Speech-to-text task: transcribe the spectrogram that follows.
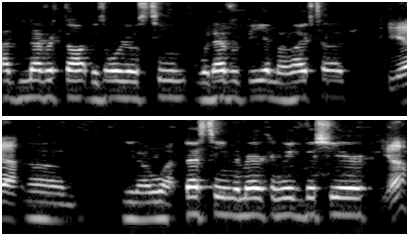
have never thought this Orioles team would ever be in my lifetime. Yeah. Um, you know what? Best team in the American League this year. Yeah.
